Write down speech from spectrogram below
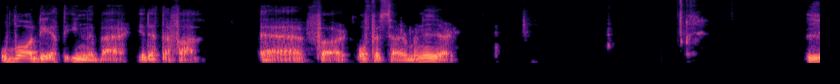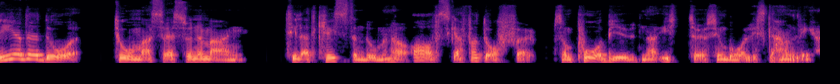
och vad det innebär i detta fall eh, för offerceremonier. Leder då Thomas resonemang till att kristendomen har avskaffat offer som påbjudna yttre symboliska handlingar?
